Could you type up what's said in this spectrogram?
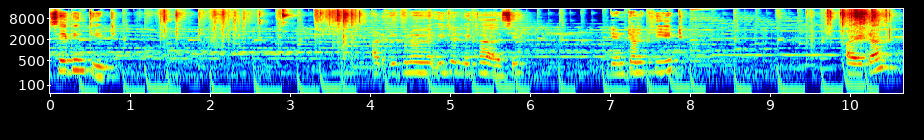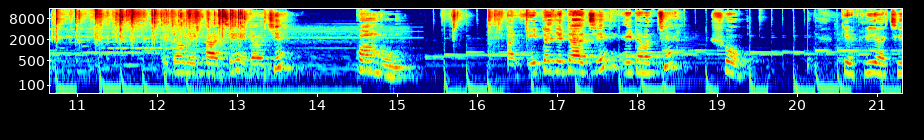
সেভিং কিট। আর এগুলো, এই যে লেখা আছে ডেন্টাল কিট। আর এটা, এটাও লেখা আছে, এটা হচ্ছে কম্বো। আর এটা যেটা আছে, এটা হচ্ছে সোপ কেটলি আছে,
